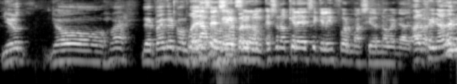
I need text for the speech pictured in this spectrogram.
Yo, yo, eh, depende del Puede La contexto. ser, sí, pero no- eso no quiere decir que la información no venga de Al fuera. final No, no,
